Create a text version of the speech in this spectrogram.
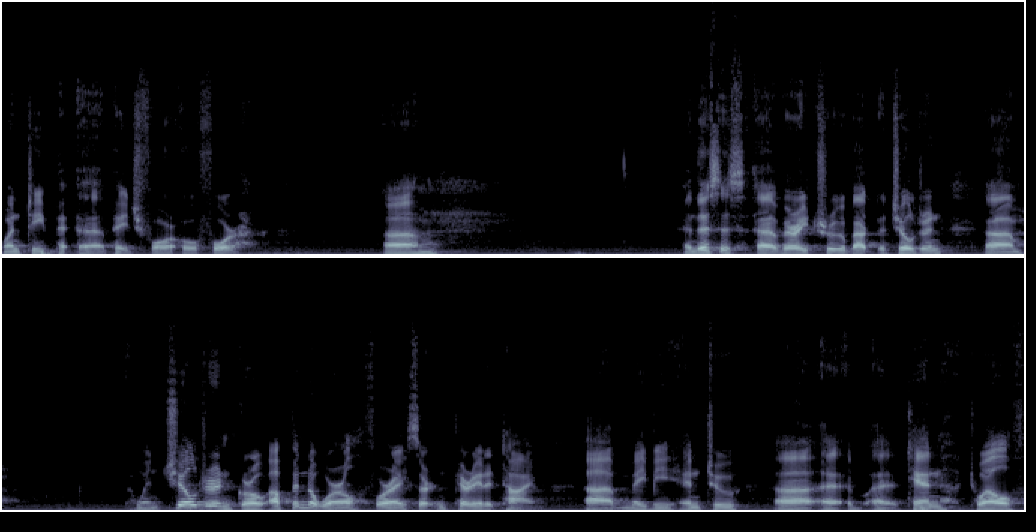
1T, uh, page 404. Um, and this is uh, very true about the children. Um, when children grow up in the world for a certain period of time, uh, maybe into Uh, uh, 10, 12,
